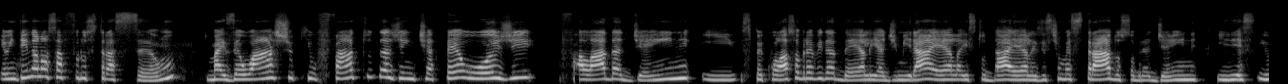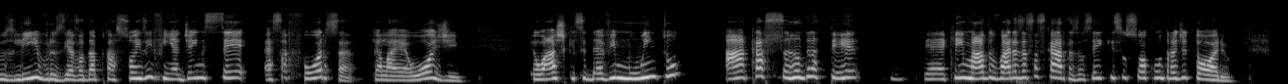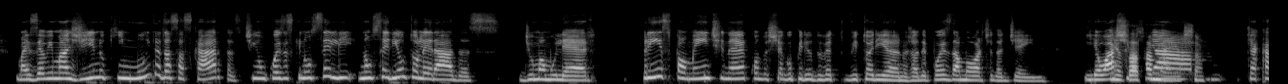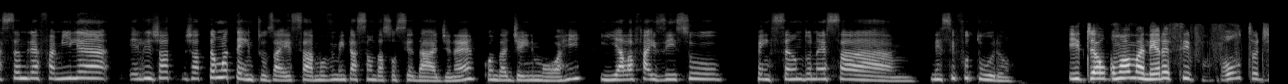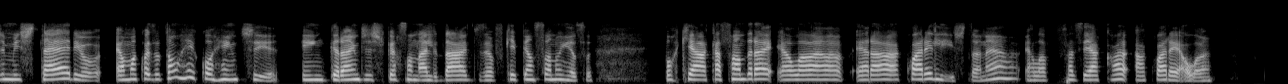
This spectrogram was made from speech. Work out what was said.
Eu entendo a nossa frustração, mas eu acho que o fato da gente até hoje falar da Jane e especular sobre a vida dela e admirar ela, estudar ela. Existe um mestrado sobre a Jane e, e, os livros e as adaptações, enfim, a Jane ser essa força que ela é hoje, eu acho que se deve muito a Cassandra ter é, queimado várias dessas cartas. Eu sei que isso soa contraditório, mas eu imagino que em muitas dessas cartas tinham coisas que não, seri não seriam toleradas de uma mulher, principalmente né, quando chega o período vitoriano, já depois da morte da Jane. E eu acho Exatamente. que a, que a Cassandra e a família eles já estão atentos a essa movimentação da sociedade, né? Quando a Jane morre, e ela faz isso pensando nessa, nesse futuro. E de alguma maneira esse vulto de mistério é uma coisa tão recorrente em grandes personalidades. Eu fiquei pensando nisso, porque a Cassandra ela era aquarelista, né? Ela fazia aquarela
